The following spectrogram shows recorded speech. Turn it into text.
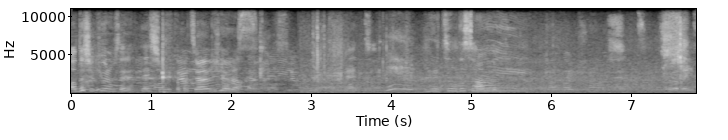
Ada çekiyorum seni. Neyse şimdi kapatıyorum gidiyoruz. Evet. Yırtıldı sandım. Sıradayız.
